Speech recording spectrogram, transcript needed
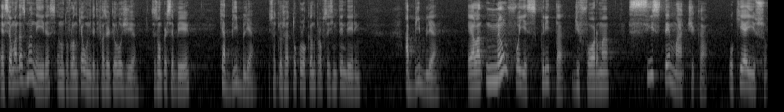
Essa é uma das maneiras, eu não estou falando que é a única, de fazer teologia. Vocês vão perceber que a Bíblia, isso aqui eu já estou colocando para vocês entenderem, a Bíblia, ela não foi escrita de forma sistemática. O que é isso?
